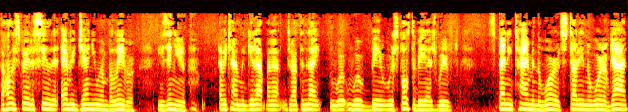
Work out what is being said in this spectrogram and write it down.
the Holy Spirit is sealed at every genuine believer. He's in you. Every time we get up and uh, throughout the night, we're, we're being, we're supposed to be as we're spending time in the Word, studying the Word of God,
